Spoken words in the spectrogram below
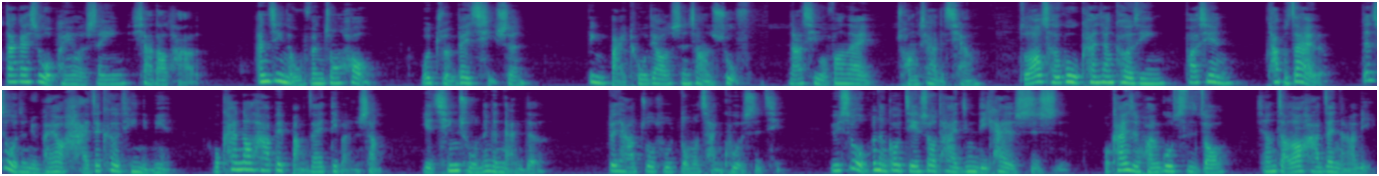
大概是我朋友的声音吓到他了。安静的五分钟后，我准备起身，并摆脱掉身上的束缚，拿起我放在床下的枪，走到车库，看向客厅，发现他不在了。但是我的女朋友还在客厅里面，我看到她被绑在地板上，也清楚那个男的对她做出多么残酷的事情。于是我不能够接受他已经离开的事实，我开始环顾四周，想找到他在哪里。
